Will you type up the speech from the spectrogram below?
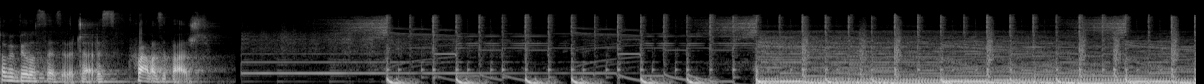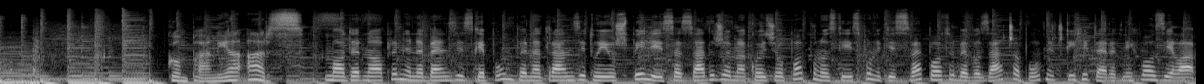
To bi bilo sve za večeras. Hvala za pažnju. Kompanija Ars Moderno opremljene benzinske pumpe na tranzitu i u špilji sa sadržajima koji će u potpunosti ispuniti sve potrebe vozača putničkih i teretnih vozila.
